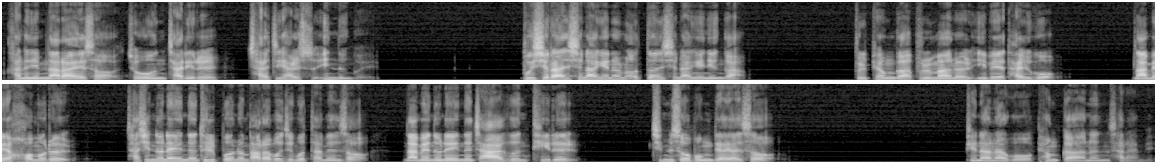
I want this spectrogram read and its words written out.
하느님 나라에서 좋은 자리를 차지할 수 있는 거예요. 부실한 신앙인은 어떤 신앙인인가? 불평과 불만을 입에 달고 남의 허물을 자신 눈에 있는 들보는 바라보지 못하면서 남의 눈에 있는 작은 티를 침소봉대해서 비난하고 평가하는 사람이에요.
